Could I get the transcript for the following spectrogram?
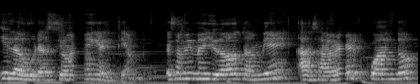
y la duración en el tiempo. Eso a mí me ha ayudado también a saber cuándo,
